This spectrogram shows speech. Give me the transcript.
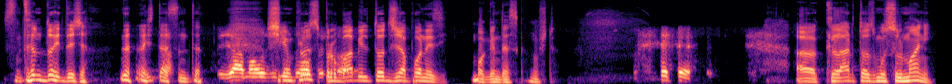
Suntem doi deja. Ăștia suntem. Deja am auzit Și de în două plus, persoane. probabil toți japonezii. Mă gândesc, nu știu. Uh, clar, toți musulmanii,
